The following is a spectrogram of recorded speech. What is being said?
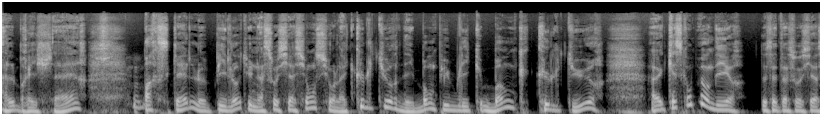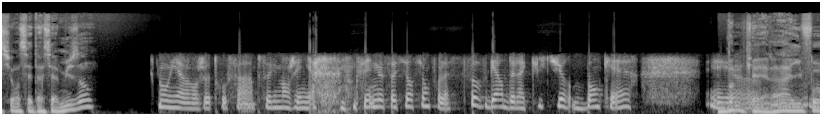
Albrecher parce qu'elle pilote une association sur la culture des bancs publics, Banque Culture. Euh, Qu'est-ce qu'on peut en dire de cette association? C'est assez amusant. Oui, alors je trouve ça absolument génial. C'est une association pour la sauvegarde de la culture bancaire. Et bancaire, hein, il faut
